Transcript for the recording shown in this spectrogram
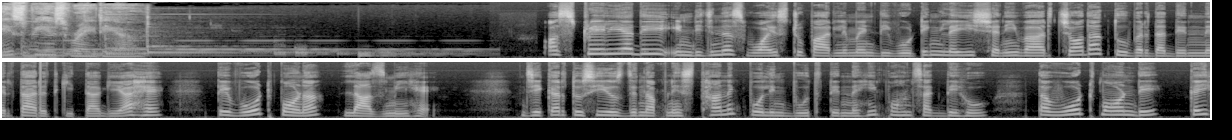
SBS Radio. ਆਸਟ੍ਰੇਲੀਆ ਦੀ ਇੰਡੀਜੀਨਸ ਵੌਇਸ ਟੂ ਪਾਰਲੀਮੈਂਟ ਦੀ VOTING ਲਈ ਸ਼ਨੀਵਾਰ 14 ਅਕਤੂਬਰ ਦਾ ਦਿਨ ਨਿਰਧਾਰਿਤ ਕੀਤਾ ਗਿਆ ਹੈ ਤੇ ਵੋਟ ਪਾਉਣਾ ਲਾਜ਼ਮੀ ਹੈ। ਜੇਕਰ ਤੁਸੀਂ ਉਸ ਦਿਨ ਆਪਣੇ ਸਥਾਨਕ ਪੋਲਿੰਗ ਬੂਥ ਤੇ ਨਹੀਂ ਪਹੁੰਚ ਸਕਦੇ ਹੋ, ਤਾਂ ਵੋਟ ਪਾਉਣ ਦੇ ਕਈ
